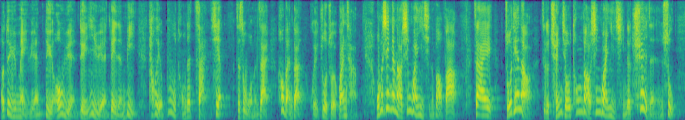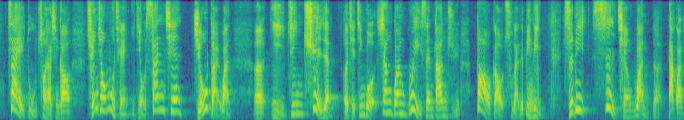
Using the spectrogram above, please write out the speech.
而对于美元、对于欧元、对日元、对人民币，它会有不同的展现。这是我们在后半段会做出的观察。我们先看到新冠疫情的爆发啊，在昨天呢，这个全球通报新冠疫情的确诊人数再度创下新高，全球目前已经有三千九百万。呃，已经确认，而且经过相关卫生当局报告出来的病例，直逼四千万的大关，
